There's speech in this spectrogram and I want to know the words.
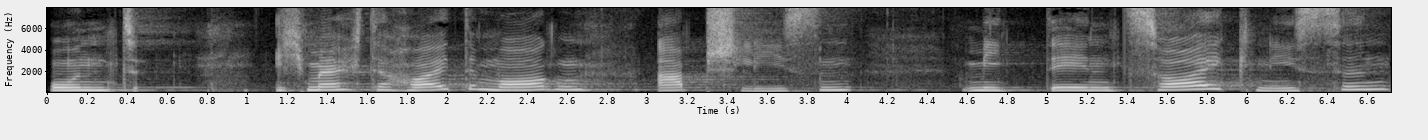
Und ich möchte heute Morgen abschließen mit den Zeugnissen.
